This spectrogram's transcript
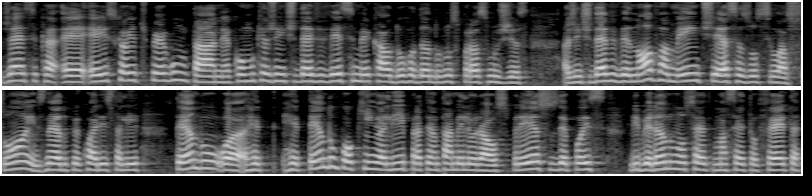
Jéssica, é, é, isso que eu ia te perguntar, né? Como que a gente deve ver esse mercado rodando nos próximos dias? A gente deve ver novamente essas oscilações, né? Do pecuarista ali tendo, uh, retendo um pouquinho ali para tentar melhorar os preços, depois liberando uma certa oferta.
